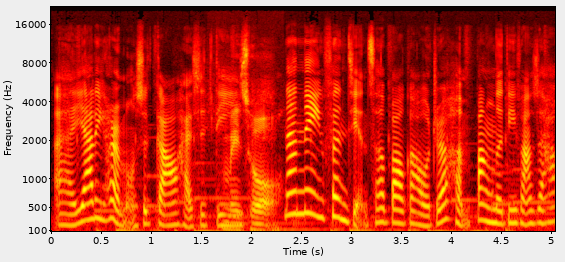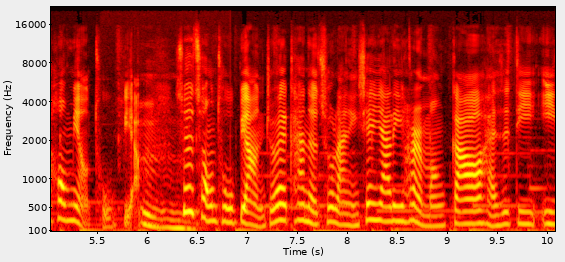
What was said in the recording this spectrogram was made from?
呃压力荷尔蒙是高还是低？没错，那那一份检测报告，我觉得很棒的地方是它后面有图表，嗯所以从图表你就会看得出来你现在压力荷尔蒙高还是低，以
